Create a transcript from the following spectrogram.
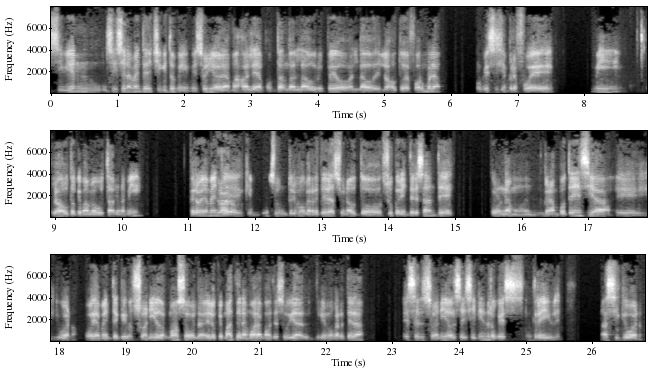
Si bien, sinceramente, de chiquito mi, mi sueño era más vale apuntando al lado europeo, al lado de los autos de fórmula, porque ese siempre fue mi, los autos que más me gustaron a mí. Pero obviamente que es un turismo carretera, es un auto súper interesante, con una gran potencia, eh, y bueno, obviamente que un sonido hermoso, es lo que más te enamora cuando te subías al turismo carretera, es el sonido del seis cilindros que es increíble. Así que bueno,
